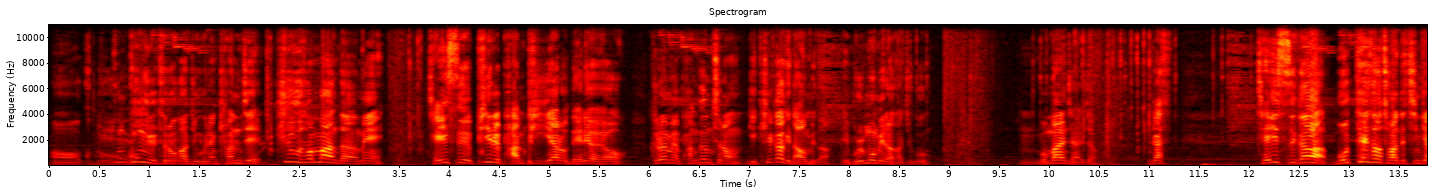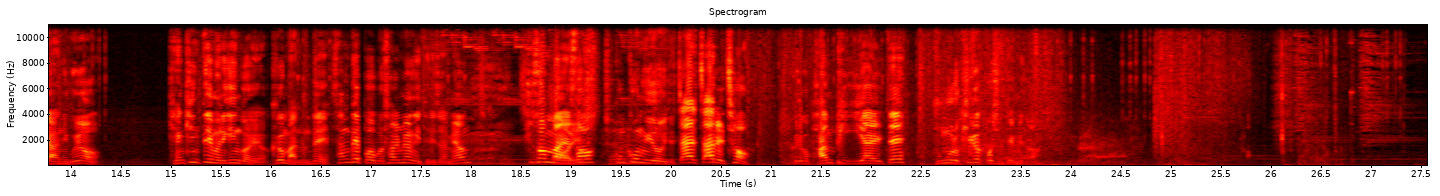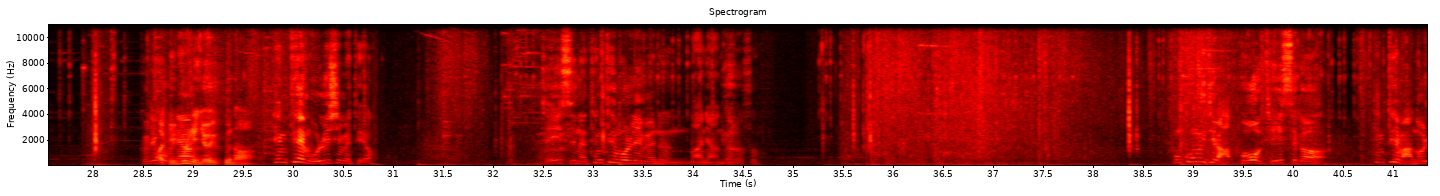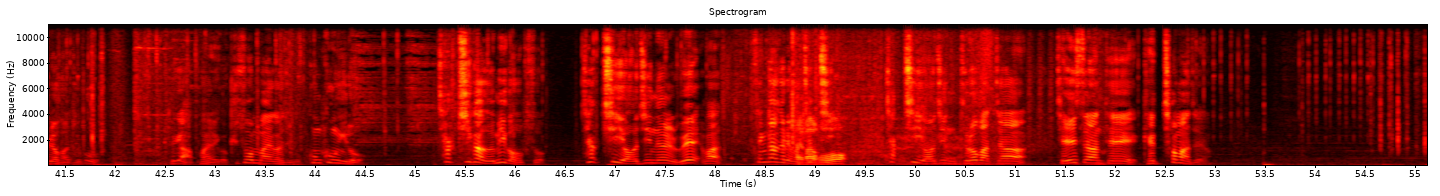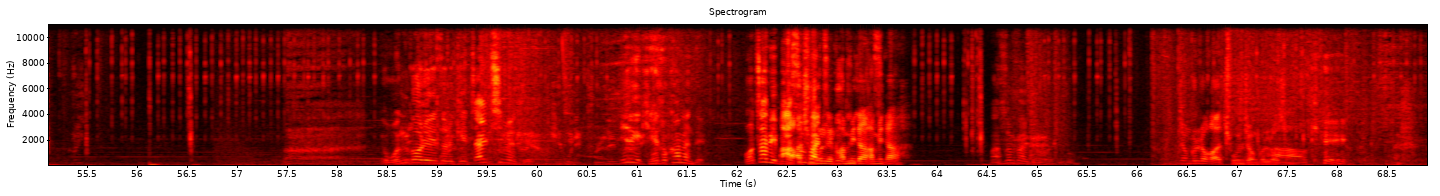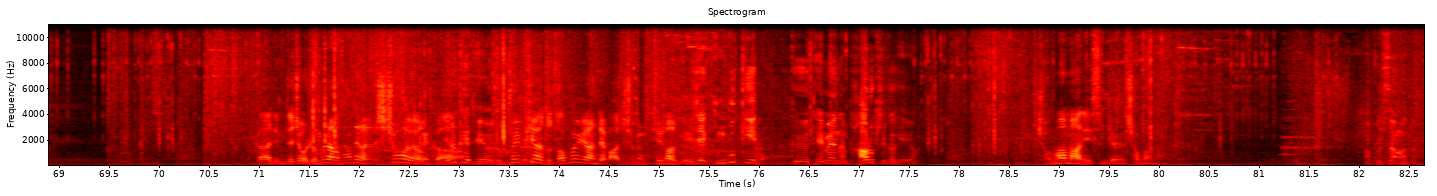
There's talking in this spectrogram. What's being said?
어 콩콩이를 들어가지고 그냥 견제 Q 선마한 다음에 제이스 피를 반피 이하로 내려요. 그러면 방금처럼 이게 kill각이 나옵니다. 이 물몸이라 가지고 음, 뭔 말인지 알죠? 그러니까 제이스가 못해서 저한테 진 게 아니고요. ganking 때문에 이긴 거예요. 그건 맞는데 상대법을 설명해 드리자면 Q선마해서 아이, 진짜. 콩콩이로 이제 짤 짤을 쳐. 그리고 반피 이하일 때 궁으로 kill각 보시면 됩니다. 그리고 아 그냥 이블린 여기구나 탱템 올리시면 돼요. 제이스는 탱템 올리면은 많이 안 달아서. 콩콩이 deal 아파. 제이스가 탱템 안 올려가지고 되게 아파요 이거 Q선마 해가지고 콩콩이로 착취가 의미가 없어. 착취 여진을 왜 봐, 생각을 해봐. 가고 착취, 착취 여진 들어봤자 제이스한테 개쳐 맞아요. 원거리에서 이렇게 짤치면 돼요. 이렇게 계속 하면 돼. 어차피 아 마순팔 들거든요, 갑니다. 갑니다 마순팔 들어가지고. 정글러가 좋은 정글러죠 아 오케이. 그러니까 님들 저 르블랑 상대가 쉬워요 그러니까 이렇게 돼요 여러분. 풀피어도 W 한대 맞추면 킬각이 이제 궁극기 그 되면은 바로 킬각이에요. 저마만 있으면 돼요 저마만 아 불쌍하다.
